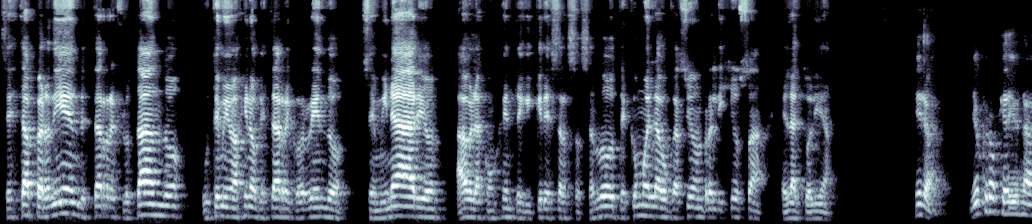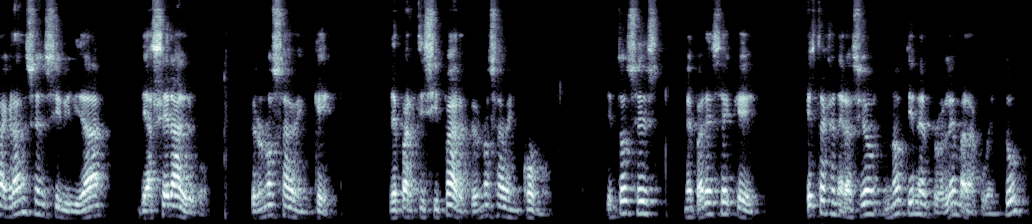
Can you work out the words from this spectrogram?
¿Se está perdiendo, está reflotando Usted me imagino que está recorriendo seminarios, habla con gente que quiere ser sacerdote. ¿Cómo es la vocación religiosa en la actualidad? Mira, yo creo que hay una gran sensibilidad de hacer algo, pero no saben qué, de participar, pero no saben cómo. Entonces, me parece que esta generación no tiene el problema, la juventud,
